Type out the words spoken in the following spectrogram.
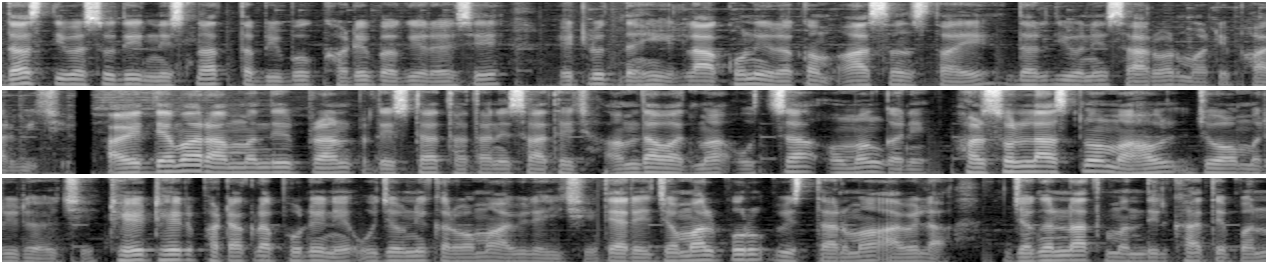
દસ દિવસ સુધી નિષ્ણાત તબીબો ખડે પગે રહેશે એટલું જ નહીં, લાખોની રકમ આ સંસ્થાએ દર્દીઓની સારવાર માટે ફાળવી છે. અયોધ્યામાં રામ મંદિર પ્રાણ પ્રતિષ્ઠા થતાની સાથે જ અમદાવાદમાં ઉત્સાહ, ઉમંગ અને હર્ષોલ્લાસનો માહોલ જોવા મળી રહ્યો છે. ઠેર ઠેર ફટાકડા ફોડીને ઉજવણી કરવામાં આવી રહી છે. ત્યારે જમાલપુર વિસ્તારમાં આવેલા જગન્નાથ મંદિર ખાતે પણ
